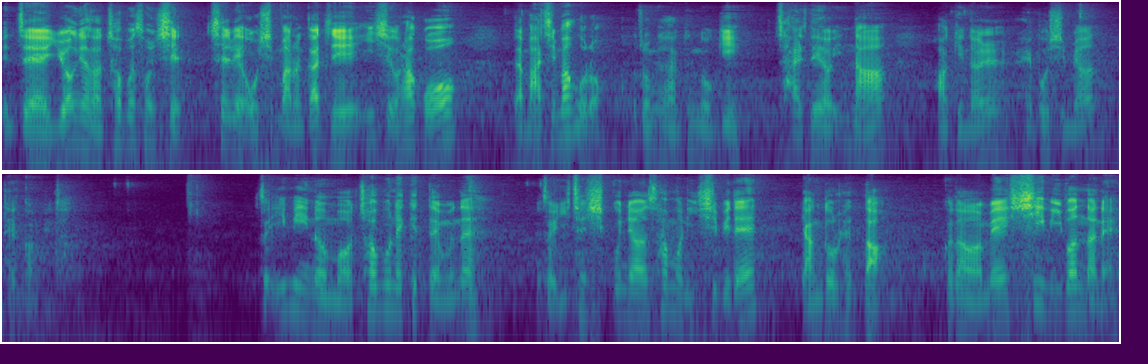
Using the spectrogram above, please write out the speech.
이제 유형자산 처분 손실 750만 원까지 인식을 하고 마지막으로 고정자산 등록이 잘 되어 있나 확인을 해보시면 될 겁니다. 이미는 뭐 처분했기 때문에 그래서 2019년 3월 20일에 양도를 했다. 그 다음에 12번 날에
